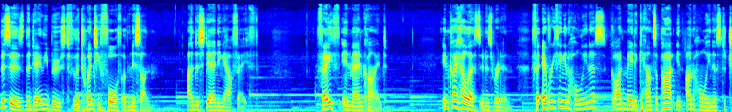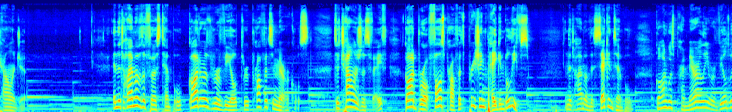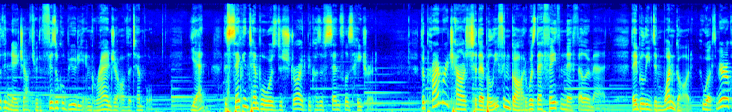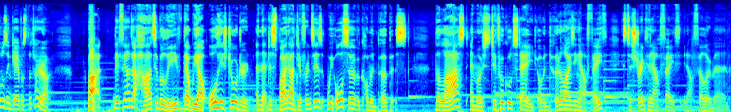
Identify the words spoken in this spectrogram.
This is the daily boost for the 24th of Nisan. Understanding our faith. Faith in mankind. In Koheles it is written, For everything in holiness, God made a counterpart in unholiness to challenge it. In the time of the first temple, God was revealed through prophets and miracles. To challenge this faith, God brought false prophets preaching pagan beliefs. In the time of the second temple, God was primarily revealed within nature through the physical beauty and grandeur of the temple. Yet, the second temple was destroyed because of senseless hatred. The primary challenge to their belief in God was their faith in their fellow man. They believed in one God, who works miracles and gave us the Torah. But they found it hard to believe that we are all his children and that despite our differences, we all serve a common purpose. The last and most difficult stage of internalizing our faith is to strengthen our faith in our fellow man.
